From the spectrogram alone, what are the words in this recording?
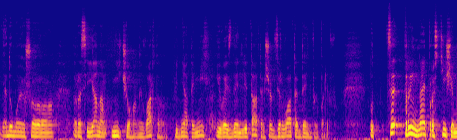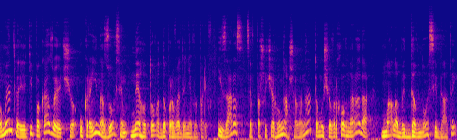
Я думаю, що росіянам нічого не варто підняти міг і весь день літати, щоб зірвати день виборів. От це три найпростіші моменти, які показують, що Україна зовсім не готова до проведення виборів. І зараз це в першу чергу наша вина, тому що Верховна Рада мала би давно сідати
